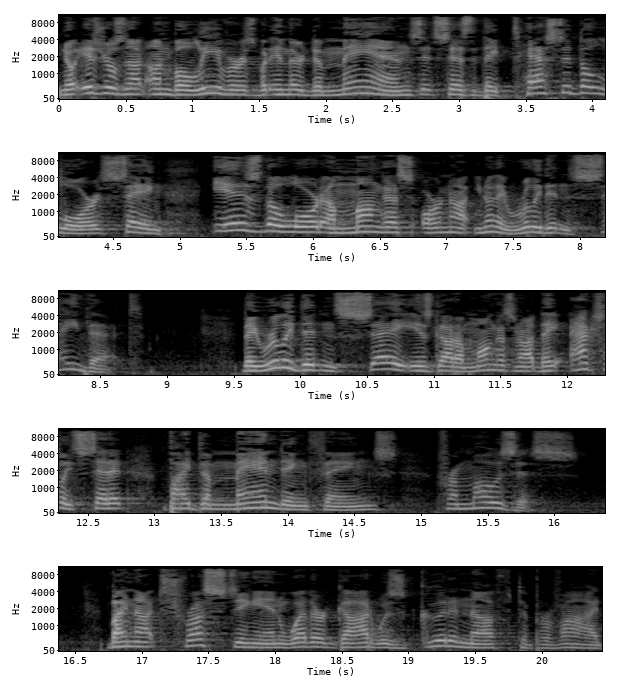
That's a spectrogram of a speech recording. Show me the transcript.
know, Israel's not unbelievers, but in their demands, it says that they tested the Lord, saying, Is the Lord among us or not? You know, they really didn't say that. They really didn't say, Is God among us or not? They actually said it by demanding things from Moses. By not trusting in whether God was good enough to provide,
